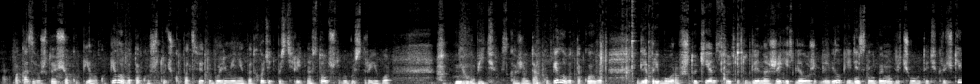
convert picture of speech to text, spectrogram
Так, показываю, что еще купила. Купила вот такую штучку по цвету, более-менее подходит, постелить на стол, чтобы быстро его не убить, скажем так. Купила вот такой вот для приборов штукенцию. Тут для ножей есть, для ложек, для вилок. Единственное, не пойму, для чего вот эти крючки.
